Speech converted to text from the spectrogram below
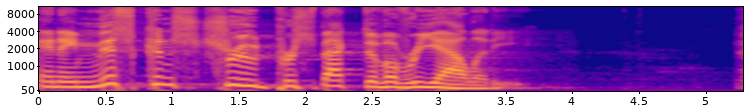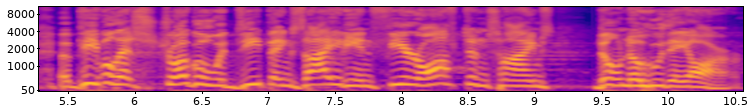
and a misconstrued perspective of reality. Uh, people that struggle with deep anxiety and fear oftentimes don't know who they are.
